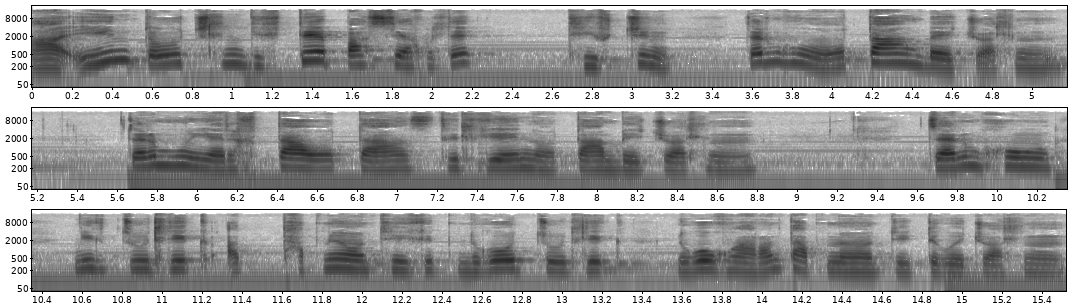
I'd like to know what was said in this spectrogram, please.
А энэ дуучлан тэгтээ бас яг үлээ твчин. Зарим хүн удаан байж болно. Зарим хүн ярихдаа удаан, сэтгэлгээ нь удаан байж болно. Зарим хүн нэг зүйлийг 5 минут хийхэд нөгөө зүйлийг нөгөө хүн 15 минут хийдэг байж болно.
